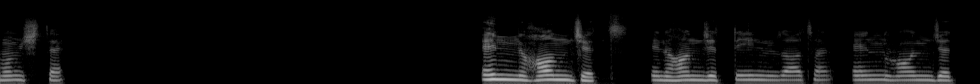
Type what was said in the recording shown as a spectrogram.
Tamam işte. Enhanced. Enhanced değil mi zaten? Enhanced.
